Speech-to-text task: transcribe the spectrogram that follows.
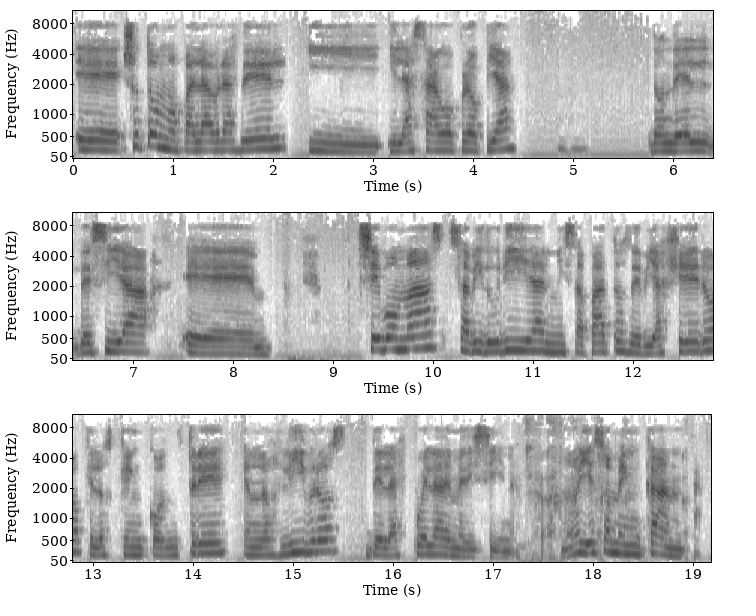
eh, yo tomo palabras de él y, las hago propia, donde él decía, eh, Llevo más sabiduría en mis zapatos de viajero que los que encontré en los libros de la escuela de medicina. Y eso me encanta.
